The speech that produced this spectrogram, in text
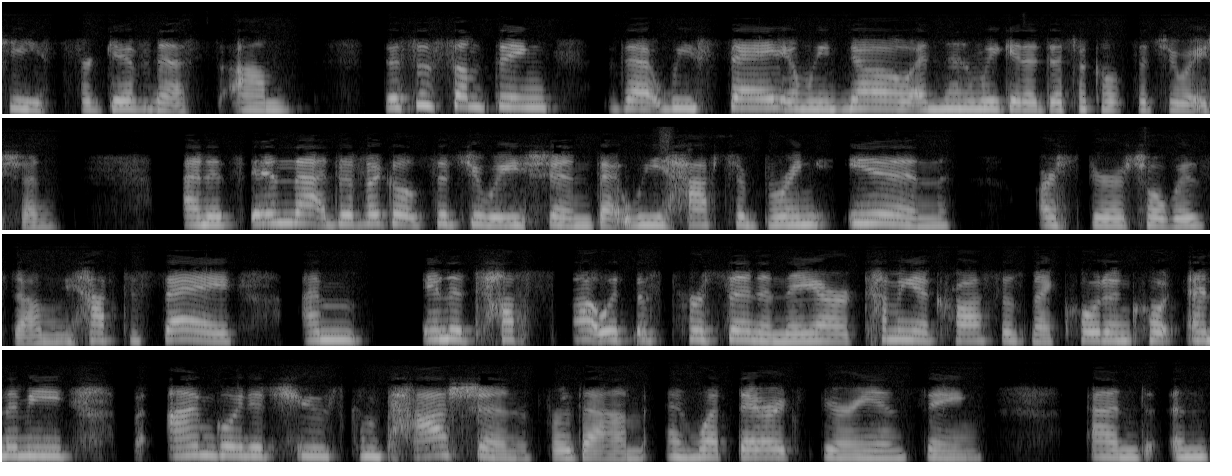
peace, forgiveness. Um, this is something that we say and we know, and then we get a difficult situation. And it's in that difficult situation that we have to bring in our spiritual wisdom. We have to say, I'm in a tough spot with this person and they are coming across as my quote unquote enemy, but I'm going to choose compassion for them and what they're experiencing and and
